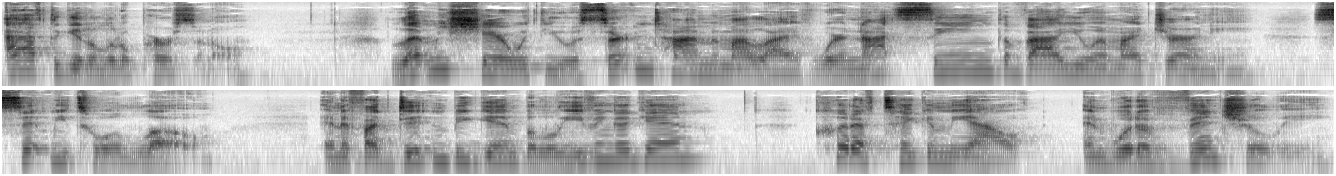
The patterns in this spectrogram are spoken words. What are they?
I have to get a little personal. Let me share with you a certain time in my life where not seeing the value in my journey sent me to a low. And if I didn't begin believing again, could have taken me out and would eventually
